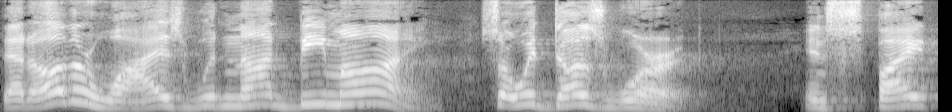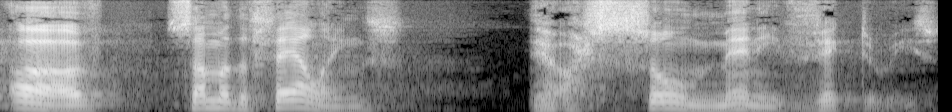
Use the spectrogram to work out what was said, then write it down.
that otherwise would not be mine. So it does work in spite of some of the failings, there are so many victories.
